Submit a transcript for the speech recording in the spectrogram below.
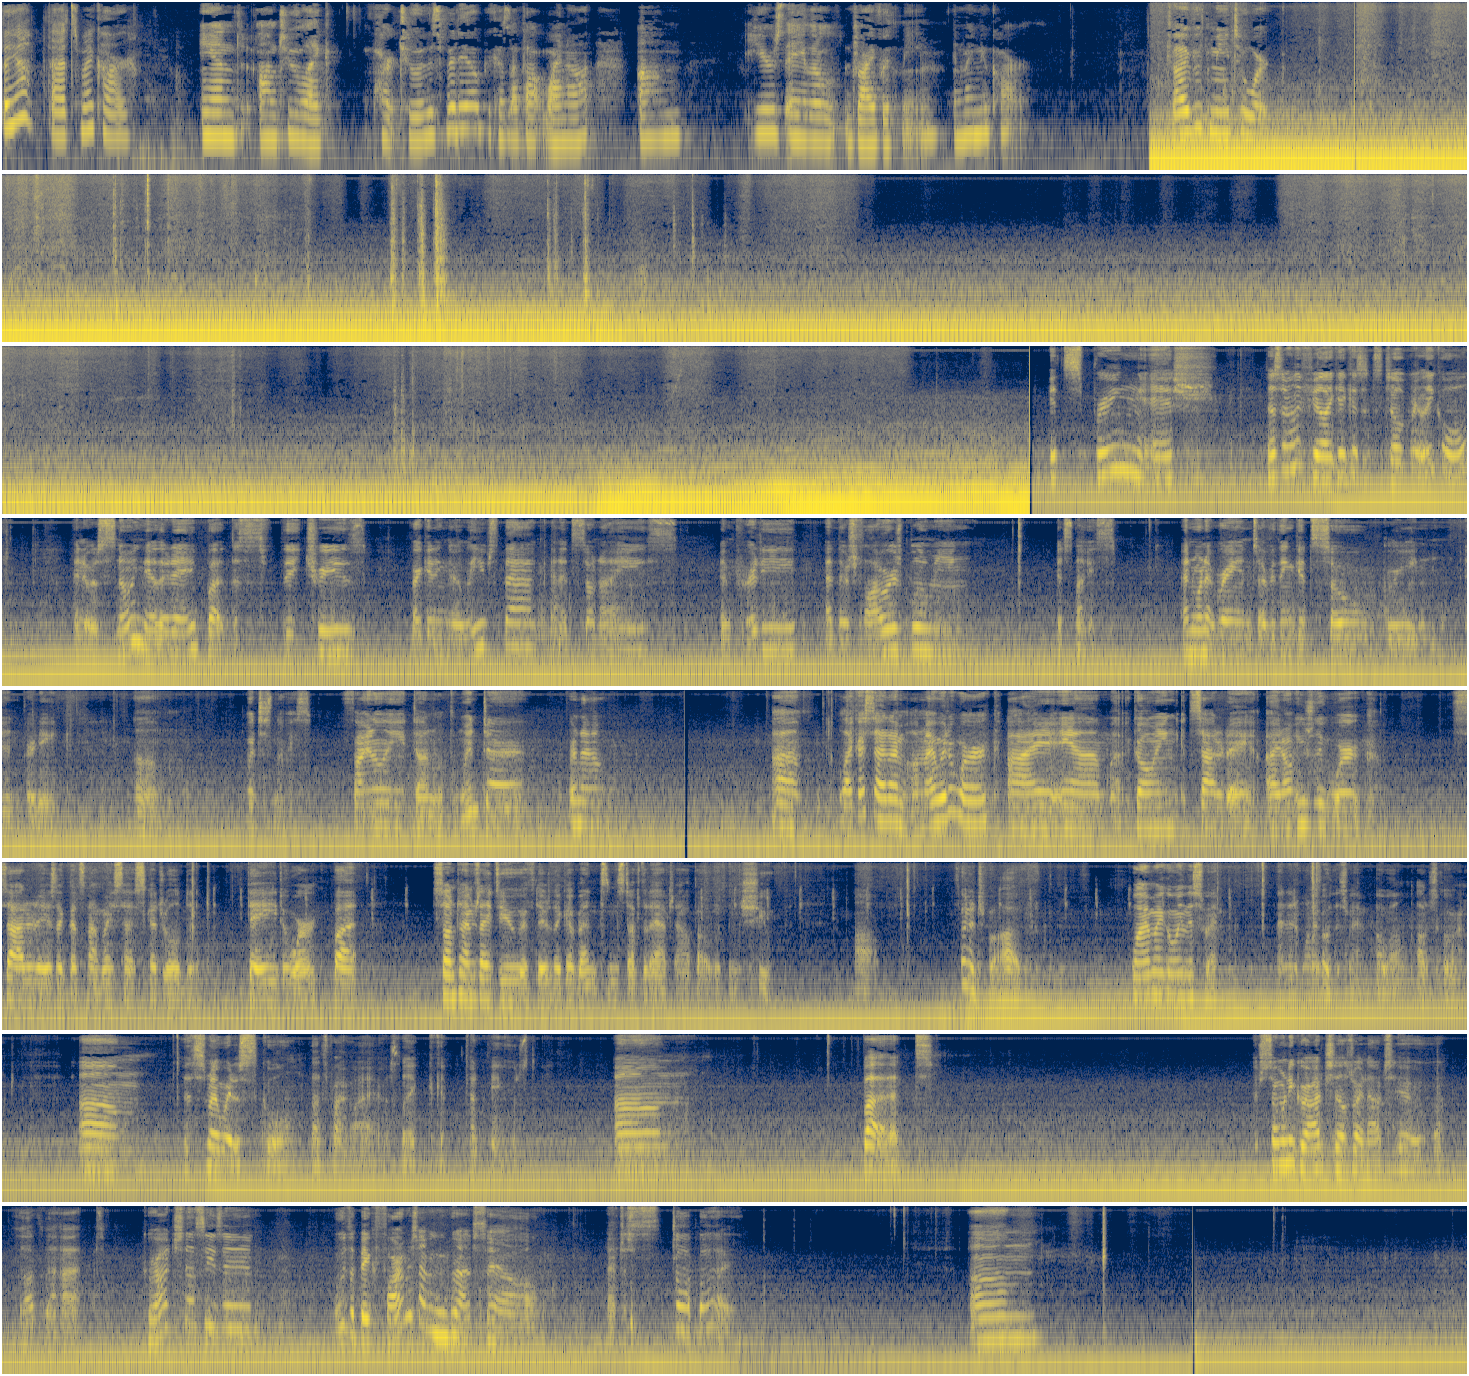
but yeah, that's my car. And on to like part two of this video because I thought why not. Um, here's a little drive with me in my new car. Drive with me to work. Doesn't really feel like it because it's still really cold. And it was snowing the other day, but the, the trees are getting their leaves back and it's so nice and pretty and there's flowers blooming. It's nice. And when it rains, everything gets so green and pretty, um, which is nice. Finally done with the winter for now. Um, like I said, I'm on my way to work. I am going, it's Saturday. I don't usually work Saturdays, like that's not my set scheduled day to work, but sometimes I do if there's like events and stuff that I have to help out with and shoot um, footage of. Why am I going this way? I didn't want to go this way. Oh well, I'll just go around. Um, this is my way to school. That's probably why I was like confused. Um, but there's so many garage sales right now too. Love that. Garage sale season. Ooh, the big farm is having a garage sale. I have to stop by. Um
